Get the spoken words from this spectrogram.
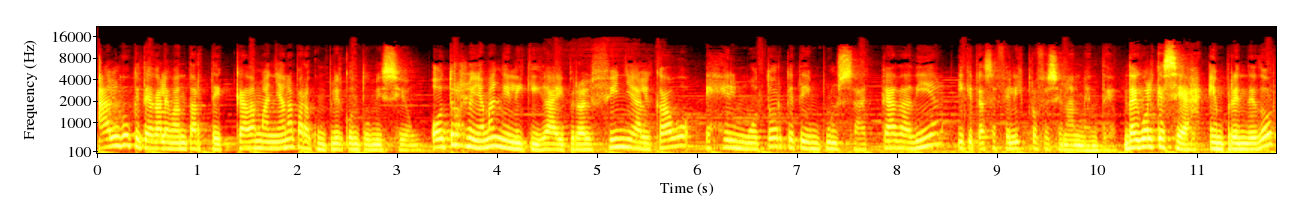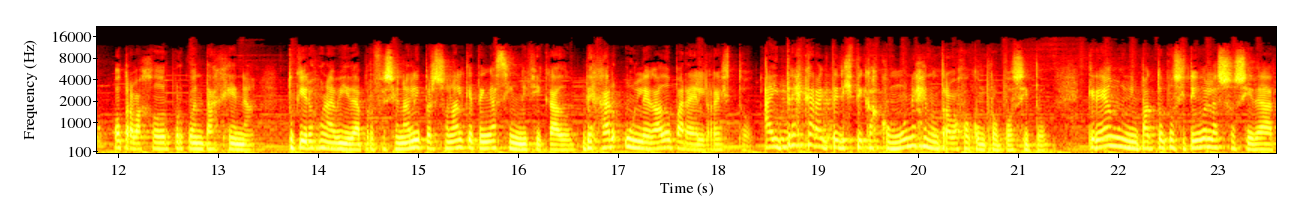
algo que te haga levantarte cada mañana para cumplir con tu misión. Otros lo llaman el Ikigai, pero al fin y al cabo es el motor que te impulsa cada día y que te hace feliz profesionalmente. Da igual que seas emprendedor o trabajador por cuenta ajena, Tú quieres una vida profesional y personal que tenga significado, dejar un legado para el resto. Hay tres características comunes en un trabajo con propósito. Crean un impacto positivo en la sociedad,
